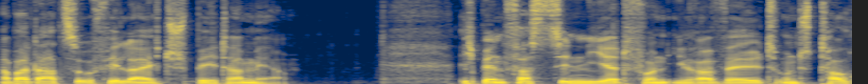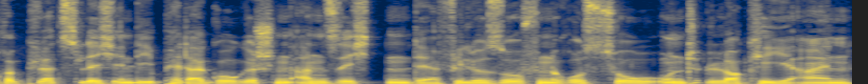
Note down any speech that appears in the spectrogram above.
Aber dazu vielleicht später mehr. Ich bin fasziniert von ihrer Welt und tauche plötzlich in die pädagogischen Ansichten der Philosophen Rousseau und Locke ein,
